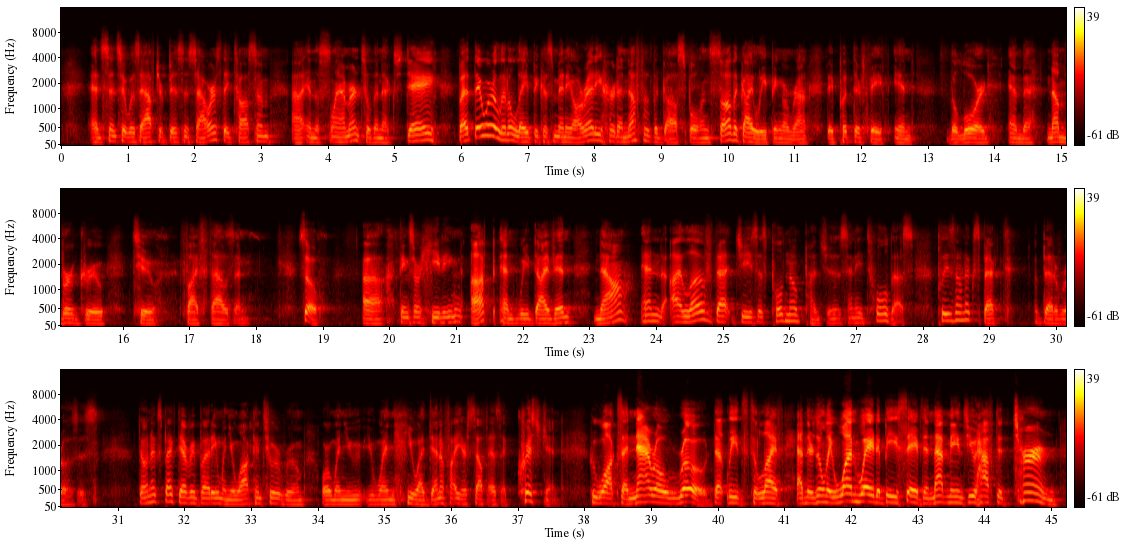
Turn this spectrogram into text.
And since it was after business hours, they toss them uh, in the slammer until the next day. But they were a little late because many already heard enough of the gospel and saw the guy leaping around. They put their faith in the Lord, and the number grew to 5,000. So uh, things are heating up, and we dive in now. And I love that Jesus pulled no punches, and he told us, please don't expect a bed of roses. Don't expect everybody when you walk into a room or when you, you, when you identify yourself as a Christian who walks a narrow road that leads to life, and there's only one way to be saved, and that means you have to turn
